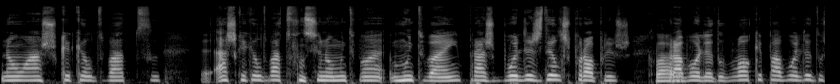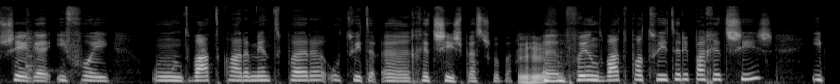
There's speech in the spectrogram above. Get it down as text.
não acho que aquele debate acho que aquele debate funcionou muito bem, muito bem para as bolhas deles próprios, claro. para a bolha do Bloco e para a bolha do Chega, e foi um debate claramente para o Twitter, a Rede X, peço desculpa. Uhum. Uh, foi um debate para o Twitter e para a Rede X e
